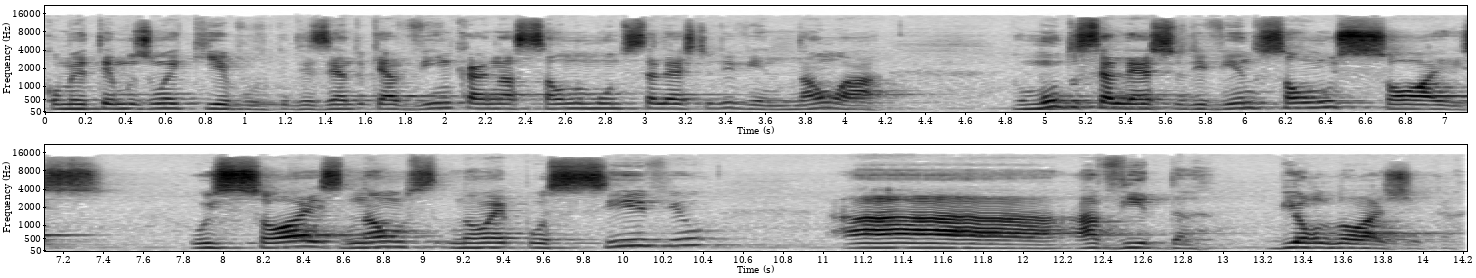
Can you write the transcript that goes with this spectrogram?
cometemos um equívoco, dizendo que havia encarnação no mundo celeste divino. Não há. No mundo celeste divino são os sóis. Os sóis não, não é possível a, a vida biológica.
